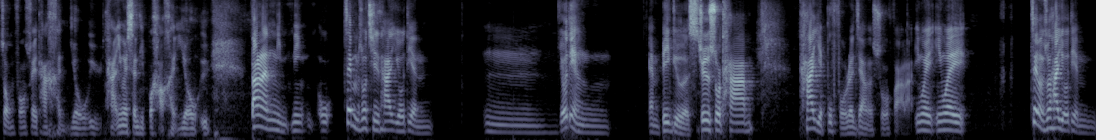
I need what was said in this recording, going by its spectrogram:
中风，所以他很忧郁，他因为身体不好很忧郁。当然你，你我这本书其实他有点，嗯，有点。ambiguous，就是说他他也不否认这样的说法啦，因为因为这本书他有点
